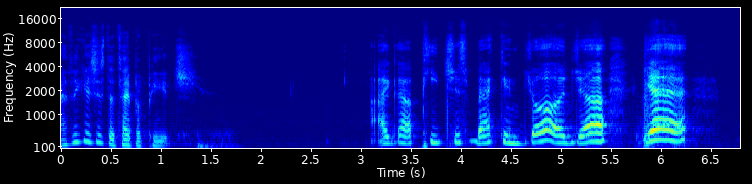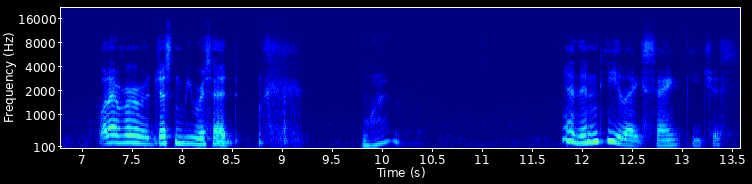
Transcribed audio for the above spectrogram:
I think it's just a type of peach. I got peaches back in Georgia. Yeah. Whatever Justin Bieber said. What? Yeah, didn't he like sang peaches?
